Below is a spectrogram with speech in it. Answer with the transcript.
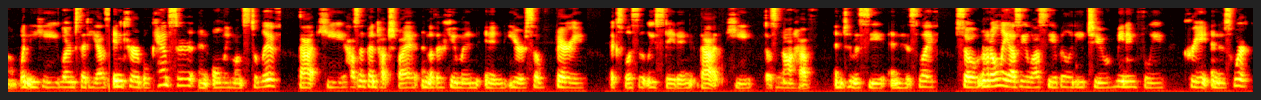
Um, when he learns that he has incurable cancer and only months to live, that he hasn't been touched by another human in years. So, very explicitly stating that he does not have intimacy in his life. So, not only has he lost the ability to meaningfully create in his work,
